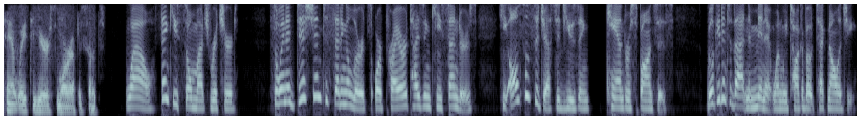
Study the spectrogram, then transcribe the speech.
Can't wait to hear some more episodes. Wow, thank you so much, Richard. So, in addition to setting alerts or prioritizing key senders, he also suggested using canned responses. We'll get into that in a minute when we talk about technology.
